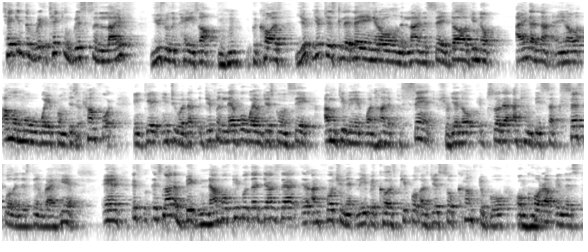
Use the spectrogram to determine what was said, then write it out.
taking the taking risks in life usually pays off Mm-hmm. because you, you're just laying it all on the line to say, dog, you know, I ain't got nothing. You know, I'm gonna move away from this comfort and get into a different level where I'm just gonna say I'm giving it 100. percent Sure. You know, so that I can be successful in this thing right here. And it's it's not a big number of people that does that, uh, unfortunately, because people are just so comfortable or Mm-hmm. caught up in this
